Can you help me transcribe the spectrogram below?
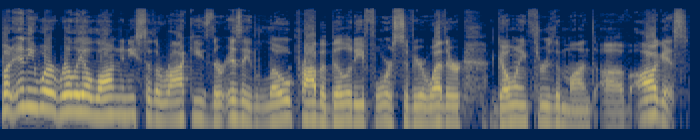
But anywhere really along and east of the Rockies, there is a low probability for severe weather going through the month of August.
